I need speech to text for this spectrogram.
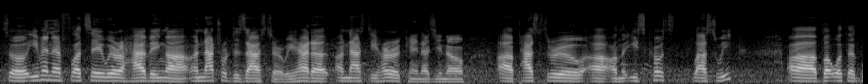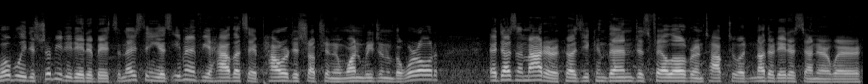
So even if, let's say, we were having a, a natural disaster, we had a, a, nasty hurricane, as you know, uh, pass through uh, on the East Coast last week, uh, but with a globally distributed database, the nice thing is even if you have, let's say, power disruption in one region of the world, it doesn't matter because you can then just fail over and talk to another data center where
